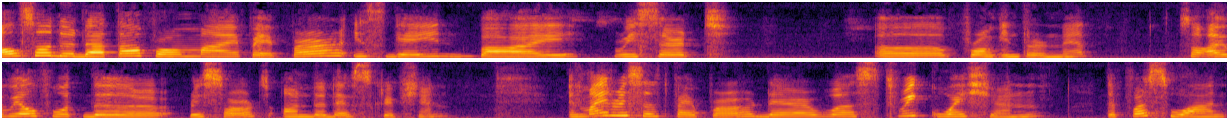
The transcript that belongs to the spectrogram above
Also, the data from my paper is gained by research uh, from internet. So I will put the research on the description. In my research paper, there was three questions. The first one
